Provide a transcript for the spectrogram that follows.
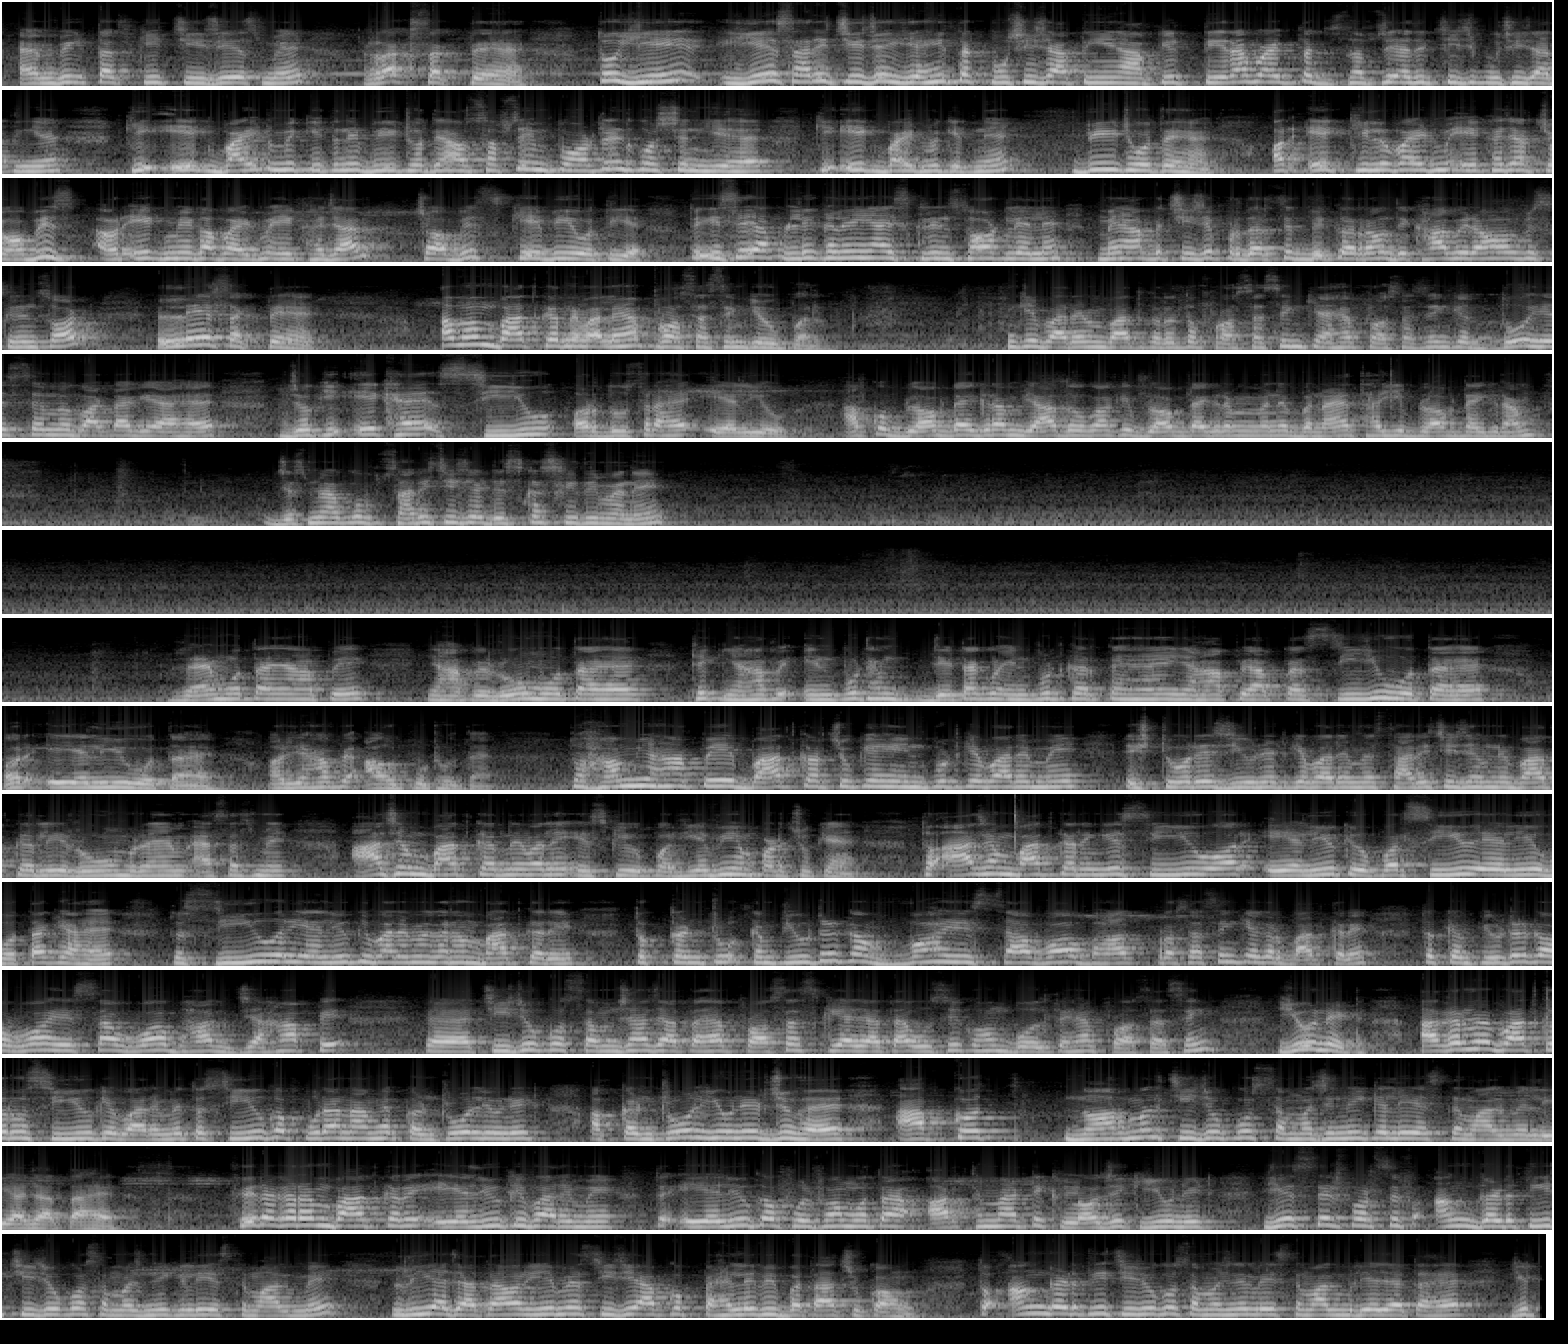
एमबी तक की चीज़ें इसमें रख सकते हैं। तो ये ये सारी चीज़ें यहीं तक पूछी जाती हैं आपके। तेरह बाइट तक सबसे अधिक चीज़ पूछी जाती हैं कि एक बाइट में कितने बीट होते हैं। और सबसे इंपॉर्टेंट क्वेश्चन ये है कि एक बाइट में कितने बीट होते हैं। और एक किलो बाइट में एक हज़ार चौबीस और एक मेगा बाइट में एक हज़ार चौबीस के बी होती है। तो इसे आप लिख लें या स्क्रीनशॉट ले लें। मैं यहाँ पे चीज़ें प्रदर्शित भी कर रहा हूँ, दिखा भी रहा हूँ, आप स्क्रीनशॉट ले सकते हैं। अब हम बात करने वाले हैं प्रोसेसिंग के ऊपर। के बारे में बात करें तो प्रोसेसिंग क्या है? प्रोसेसिंग के दो हिस्से में बांटा गया है, जो कि एक है सीयू और दूसरा है ए आपको ब्लॉक डायग्राम याद होगा कि ब्लॉक डायग्राम मैंने बनाया था, ये ब्लॉक डायग्राम जिसमें आपको सारी चीज़ें डिस्कस की थी मैंने। रैम होता है यहाँ पे यहाँ पे रोम होता है, ठीक, यहाँ पे इनपुट हम डेटा को इनपुट करते हैं, यहाँ पे आपका सीयू होता है और एएलयू होता है और यहाँ पे आउटपुट होता है। तो हम यहाँ पे बात कर चुके हैं इनपुट के बारे में स्टोरेज यूनिट के बारे में, सारी चीज़ें हमने बात कर ली रोम रैम एस में। आज हम बात करने वाले हैं इसके ऊपर, ये भी हम पढ़ चुके हैं। तो आज हम बात करेंगे सीयू और ए के ऊपर। सी यू होता क्या है? तो सीयू और ए के बारे में अगर हम बात करें तो कंप्यूटर का वह हिस्सा, वह भाग प्रोसेसिंग की अगर बात करें तो कंप्यूटर का वह हिस्सा, वह भाग जहाँ पे चीज़ों को समझा जाता है प्रोसेस किया जाता है, उसी को हम बोलते हैं प्रोसेसिंग यूनिट अगर मैं बात करूँ सीयू के बारे में तो सीयू का पूरा नाम है कंट्रोल यूनिट और कंट्रोल यूनिट जो है, आपको नॉर्मल चीज़ों को समझने के लिए इस्तेमाल में लिया जाता है। फिर अगर हम बात करें ए के बारे में तो ए का फुल फॉर्म होता है अर्थमेटिक लॉजिक यूनिट ये सिर्फ़ और सिर्फ़ अंगणितीय चीज़ों को समझने के लिए इस्तेमाल में लिया जाता है, और ये मैं चीज़ें आपको पहले भी बता चुका हूँ। तो अंगणितीय चीज़ों को समझने के लिए इस्तेमाल में लिया जाता है। ये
